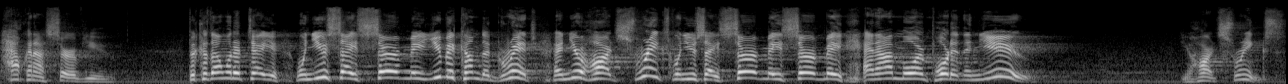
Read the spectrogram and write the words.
How can I serve you? Because I want to tell you, when you say, Serve me, you become the Grinch, and your heart shrinks when you say, Serve me, serve me, and I'm more important than you. Your heart shrinks.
